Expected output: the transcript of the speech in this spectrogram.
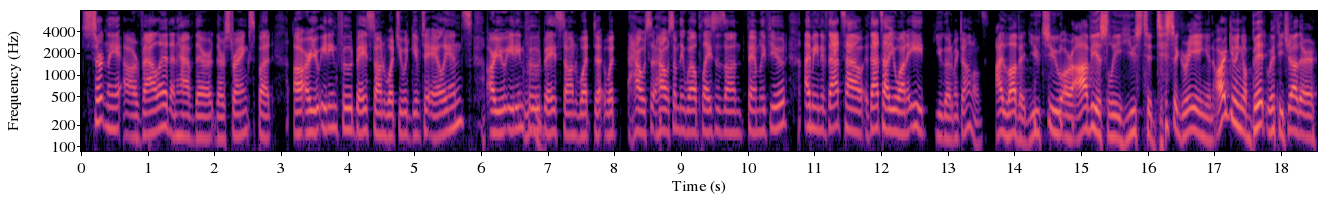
certainly are valid and have their their strengths. But uh, are you eating food based on what you would give to aliens? Are you eating food based on what uh, what how how something well places on Family Feud? I mean, if that's how if that's how you want to eat, you go to McDonald's. I love it. You two are obviously used to disagreeing and arguing a bit with each other.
